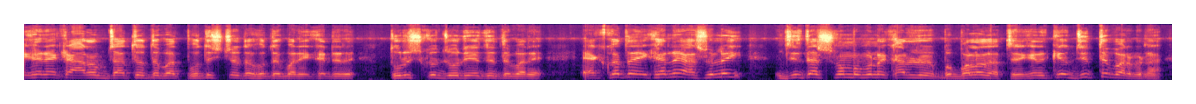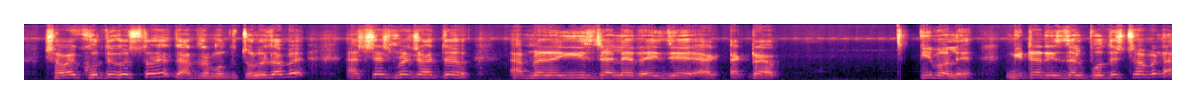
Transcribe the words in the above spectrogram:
এখানে একটা আরব জাতীয়তাবাদ প্রতিষ্ঠিত হতে পারে, এখানে তুরস্ক জড়িয়ে যেতে পারে। এক কথা এখানে আসলেই জেতার সম্ভাবনা কারোর বলা যাচ্ছে এখানে কেউ জিততে পারবে না। সবাই ক্ষতিগ্রস্ত হয়ে যার যার মধ্যে চলে যাবে। আর শেষ ম্যাচে হয়তো আপনার এই ইসরায়েলের এই যে একটা কি বলে, গিটার ইসরায়েল প্রতিষ্ঠা হবে না।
